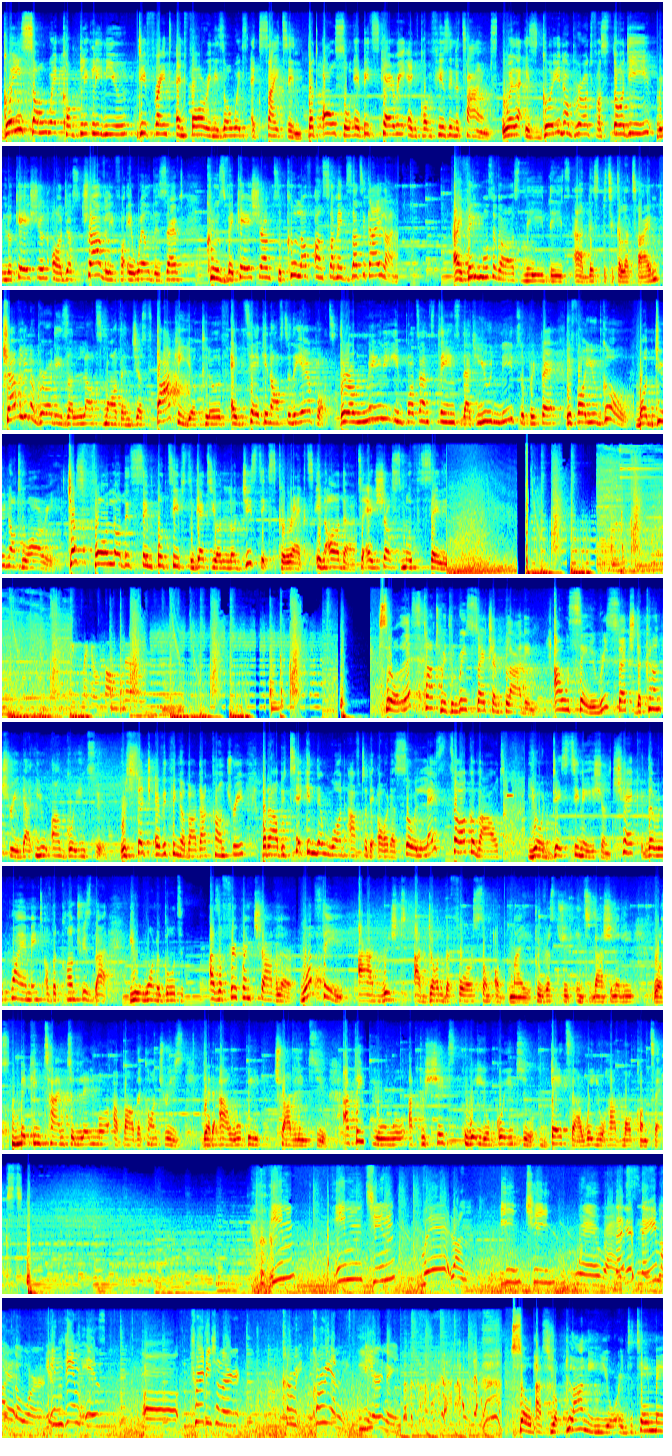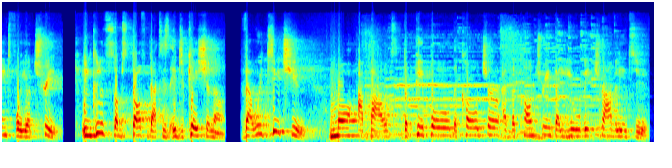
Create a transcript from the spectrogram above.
Going somewhere completely new, different, and foreign is always exciting, but also a bit scary and confusing at times. Whether it's going abroad for study, relocation, or just traveling for a well deserved cruise vacation to cool off on some exotic island. I think most of us need this at this particular time. Traveling abroad is a lot more than just packing your clothes and taking off to the airport. There are many important things that you need to prepare before you go, but do not worry. Just follow these simple tips to get your logistics correct in order to ensure smooth sailing. So let's start with research and planning. I would say research the country that you are going to. Research everything about that country, but I'll be taking them one after the other. So let's talk about your destination. Check the requirement of the countries that you want to go to. As a frequent traveler, one thing I had wished I'd done before some of my previous trip internationally was making time to learn more about the countries that I will be traveling to. I think you will appreciate where you're going to better when you have more context. Im Im Chin Weran. Im Chin Weran. That's the name of the word. Injim is uh, traditional Kore- Korean year name. So, as you're planning your entertainment for your trip, include some stuff that is educational that will teach you more about the people, the culture, and the country that you will be traveling to.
